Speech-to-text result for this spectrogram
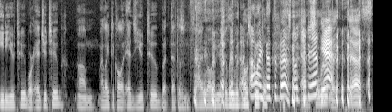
EduTube or EduTube. Um, I like to call it Ed's YouTube, but that doesn't fly well usually with most people. I people. like that the best, don't you, Dan? Absolutely, Yeah. yes.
